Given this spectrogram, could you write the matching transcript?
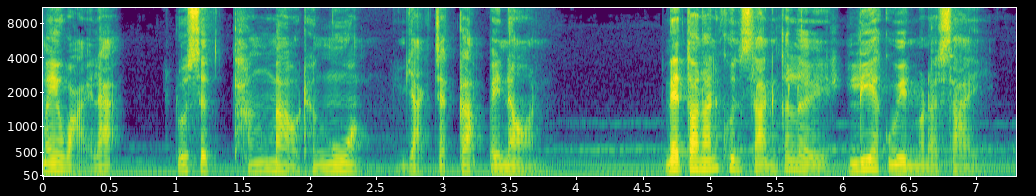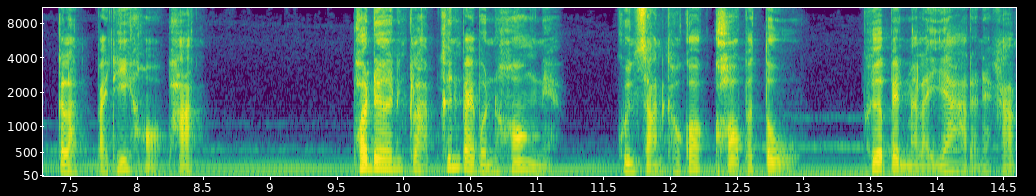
ไม่ไหวละ รู้สึกทั้งเมาทั้งง่วง อยากจะกลับไปนอน ในตอนนั้นคุณซันก็เลยเรียกวินมอเตอร์ไซค์กลับไปที่หอพัก พอเดินกลับขึ้นไปบนห้องเนี่ย คุณซันเขาก็เคาะประตู เพื่อเป็นมารยาทนะครับ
